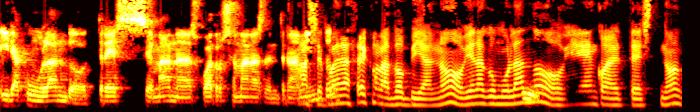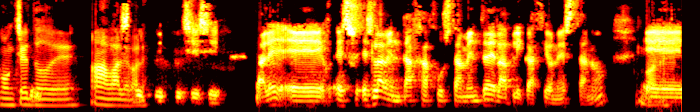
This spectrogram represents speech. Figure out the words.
ir acumulando tres semanas, cuatro semanas de entrenamiento. Ah, se pueden hacer con las dos vías, ¿no? O bien acumulando sí. o bien con el test, ¿no? En concreto sí. de... Ah, vale, sí, vale. Sí, sí, sí. ¿Vale? Eh, es, es, la ventaja justamente de la aplicación esta, ¿no? Vale. Eh,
